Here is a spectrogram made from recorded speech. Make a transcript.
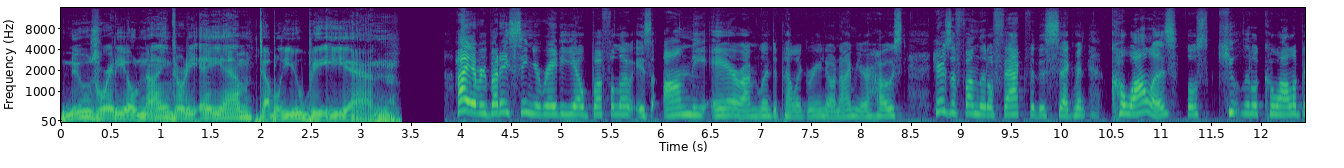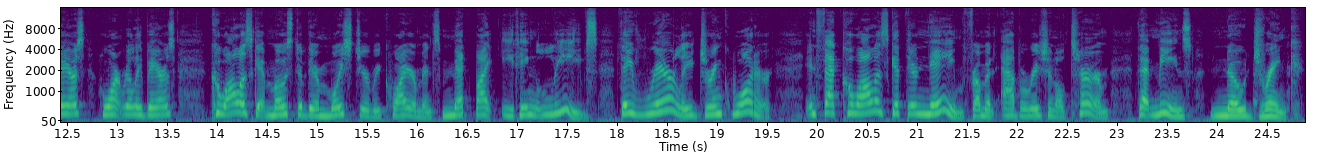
News Radio 930 AM WBEN. Hi, everybody. Senior Radio Buffalo is on the air. I'm Linda Pellegrino, and I'm your host. Here's a fun little fact for this segment koalas, those cute little koala bears who aren't really bears, koalas get most of their moisture requirements met by eating leaves. They rarely drink water. In fact, koalas get their name from an Aboriginal term that means no drink.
